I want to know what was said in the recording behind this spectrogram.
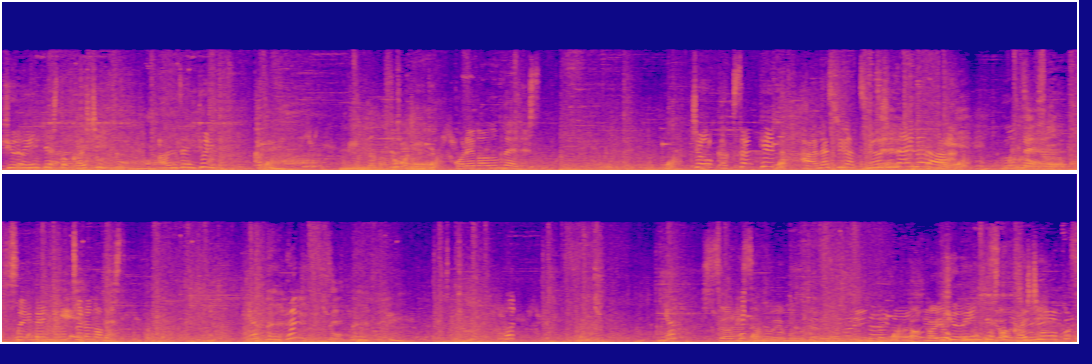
吸引テスト開始。安全距離確認。みんながそばにいて。これが運命です超拡散計画。話が通じないなら。運命水面に移るのです。久々の獲物だ高い吸引テスト開始を起こせ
